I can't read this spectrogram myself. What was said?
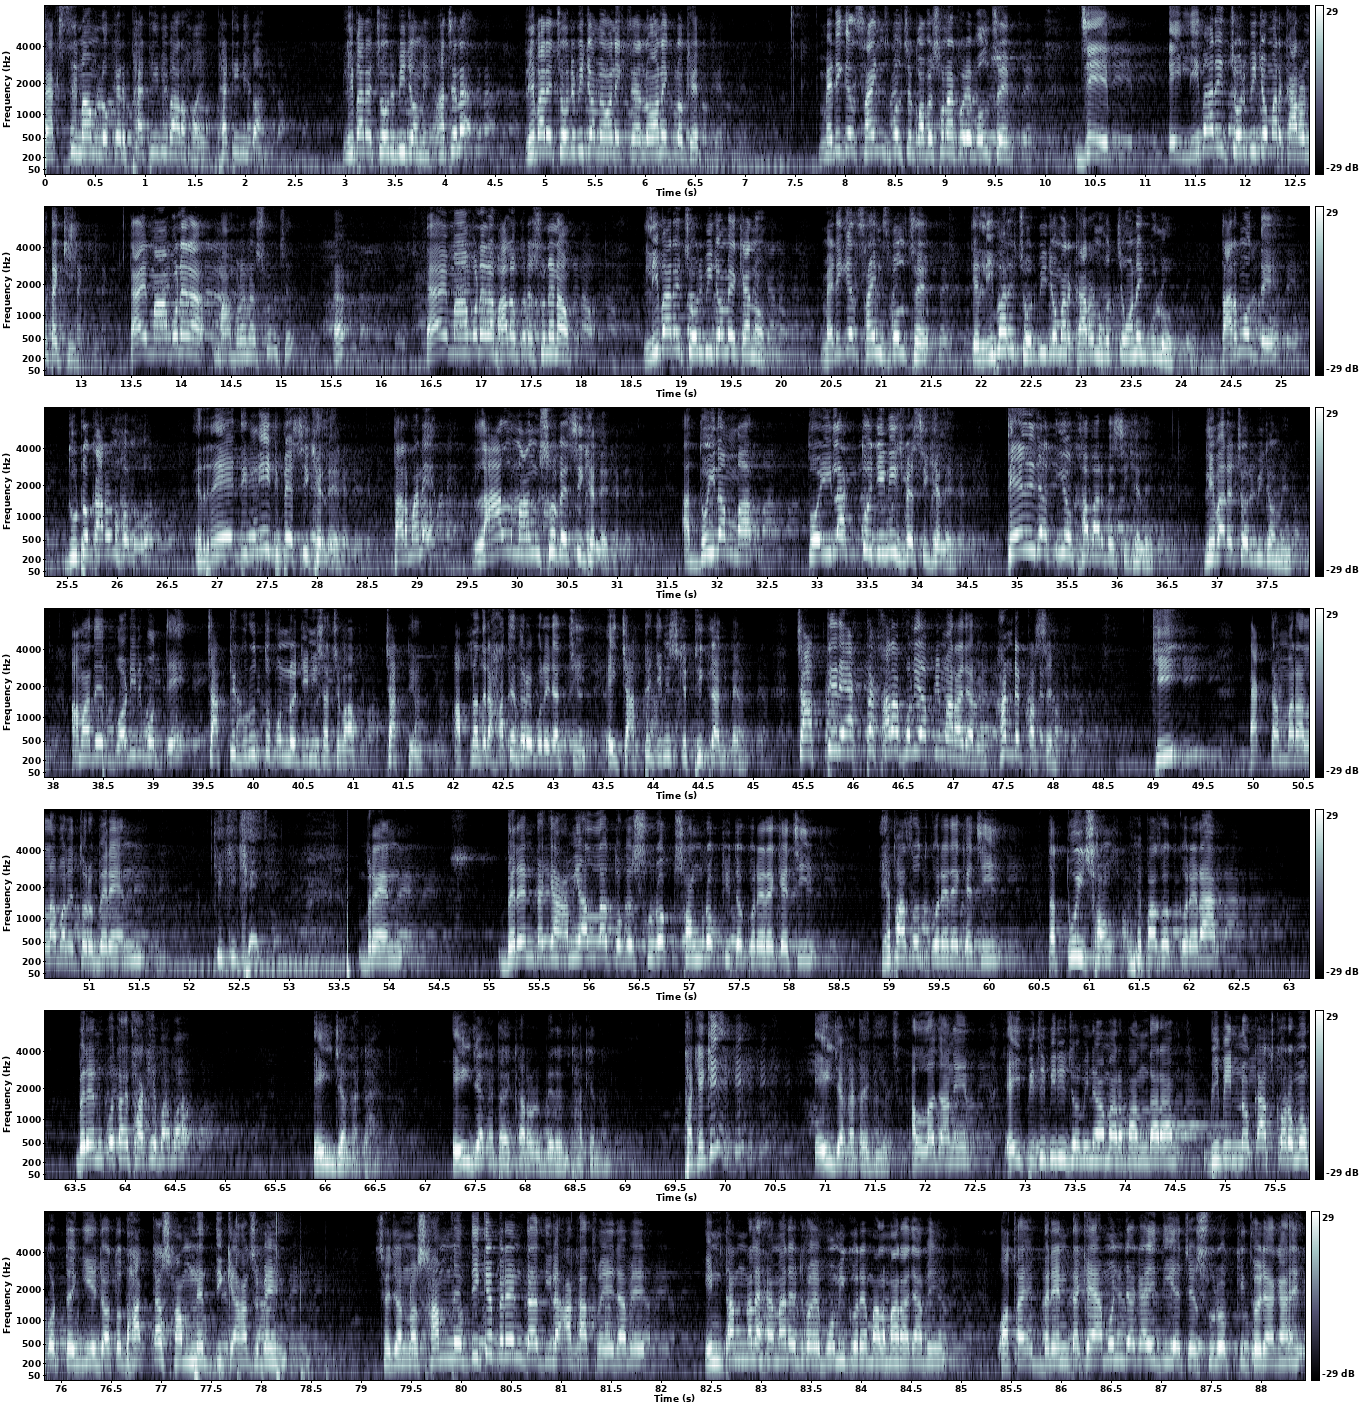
Maximum লোকের fatty liver হয় fatty liver লিভারে চর্বি জমে, আছে না? লিভারে চর্বি জমে অনেক অনেক লোকের। মেডিকেল সায়েন্স বলছে, গবেষণা করে বলছে যে এই লিভারে চর্বি জমার কারণটা কি? এই মা বোনেরা মা বোনেরা শুনছে? হ্যাঁ? মা বোনেরা ভালো করে শুনে নাও। লিভারে চর্বি জমে কেন? মেডিকেল সায়েন্স বলছে যে লিভারে চর্বি জমার কারণ হচ্ছে অনেকগুলো। তার মধ্যে দুটো কারণ হলো রেড মিট বেশি খেলে। তার মানে লাল মাংস বেশি খেলে। আর দুই নাম্বার, তৈলাক্ত জিনিস বেশি খেলে। তেল জাতীয় খাবার বেশি খেলে। লিভারে চর্বি জমে। আমাদের বডির মধ্যে চারটে গুরুত্বপূর্ণ জিনিস আছে বাপ, চারটে। আপনাদের হাতে ধরে বলে যাচ্ছি, এই চারটে জিনিসকে ঠিক রাখবেন। চারটের একটা খারাপ হলে আপনি মারা যাবেন, হান্ড্রেড পার্সেন্ট। কি? এক নাম্বার আল্লাহ বলে, তোর ব্রেন কি কি কি? ব্রেন। ব্রেনটাকে আমি আল্লাহ তোকে সুরক সংরক্ষিত করে রেখেছি। হেফাজত করে রেখেছি, তা তুই হেফাজত করে রাখ। ব্রেন কোথায় থাকে বাবা? এই জায়গাটায়। এই জায়গাটায় কারোর ব্রেন থাকে না। থাকে কি? এই জায়গাটায় দিয়েছে। আল্লাহ জানে, এই পৃথিবীর জমিনে আমার বান্দারা বিভিন্ন কাজকর্ম করতে গিয়ে যত ধাক্কা সামনের দিকে আসবে, সেজন্য সামনের দিকে ব্রেনটা দিলে আঘাত হয়ে যাবে ইন্টারনালে হ্যামারেজ হয়ে বমি করে মাল মারা যাবে। অতএব ব্রেনটাকে এমন জায়গায় দিয়েছে, সুরক্ষিত জায়গায়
